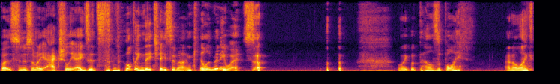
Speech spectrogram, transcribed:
But as soon as somebody actually exits the building, they chase him out and kill him anyway, so. like, what the hell's the point? I don't like,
